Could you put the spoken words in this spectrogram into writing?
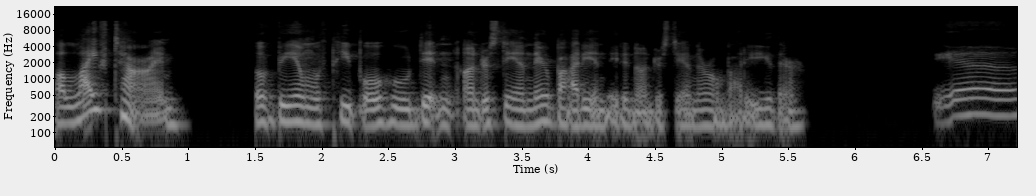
a lifetime of being with people who didn't understand their body and they didn't understand their own body either. Yeah,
